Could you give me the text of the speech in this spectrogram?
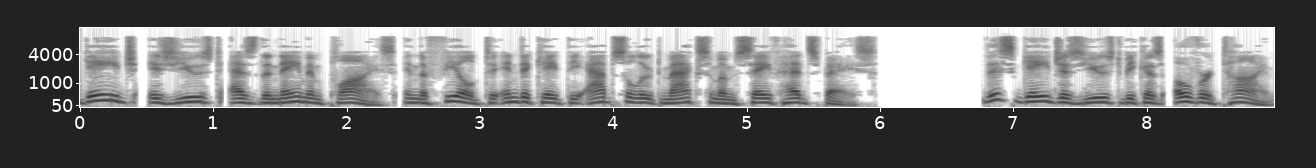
Gauge, is used as the name implies in the field to indicate the absolute maximum safe headspace. This gauge is used because, over time,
